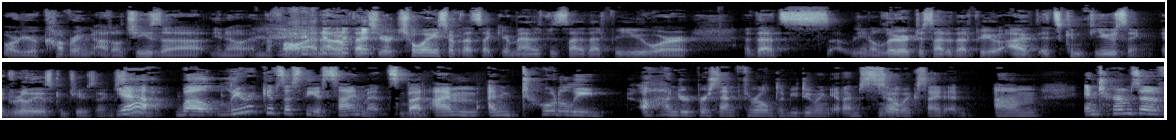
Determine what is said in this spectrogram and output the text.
or you're covering Adalgisa, you know, in the fall. And I don't know if that's your choice or if that's like your management decided that for you or that's, you know, Lyric decided that for you. I, it's confusing. It really is confusing. So- yeah well lyric gives us the assignments Mm-hmm. but i'm i'm totally 100% thrilled to be doing it i'm so Yeah. excited um in terms of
